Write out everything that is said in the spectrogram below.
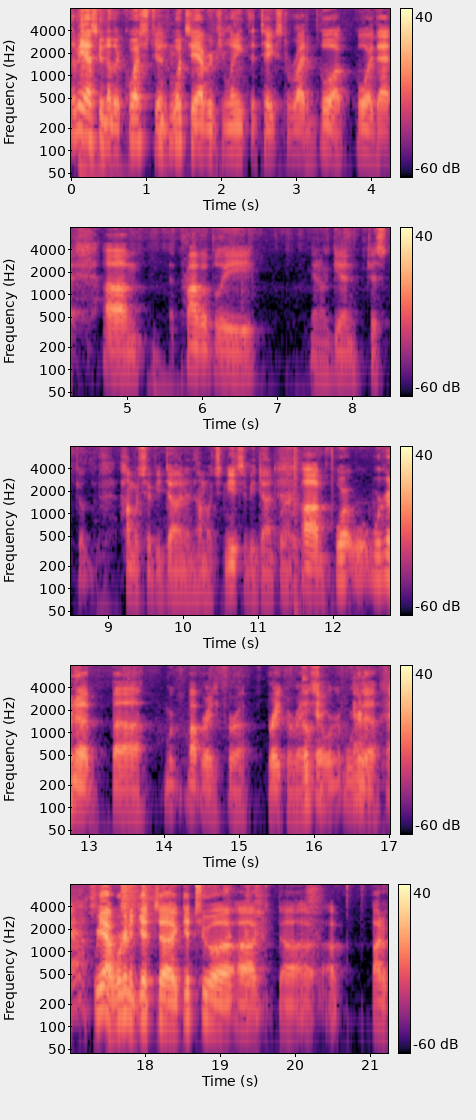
Let me ask another question. Mm-hmm. What's the average length it takes to write a book? Boy, that um, probably, you know, again, just how much have you done and how much needs to be done. Right. Um, we're we're gonna uh, we're about ready for a break already, Okay. so we're, we're Kind gonna fast. yeah, we're gonna get uh, get to a, a, a, a about a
